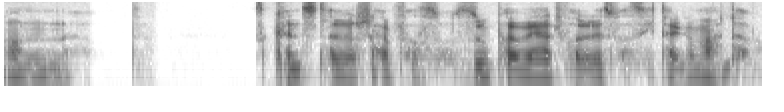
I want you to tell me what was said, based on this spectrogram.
Und es künstlerisch einfach so super wertvoll ist, was ich da gemacht habe.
